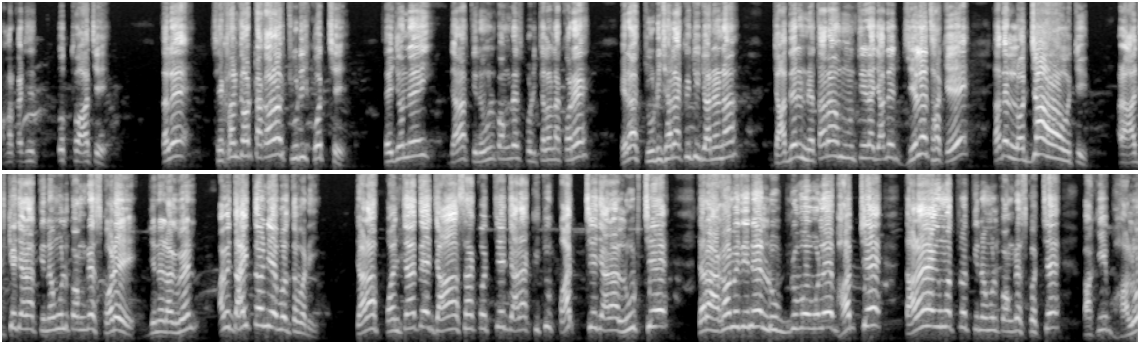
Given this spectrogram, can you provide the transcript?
আমার কাছে তথ্য আছে। তাহলে সেখানকার টাকারাও চুরি করছে। সেই জন্যই যারা তৃণমূল কংগ্রেস পরিচালনা করে, এরা চুরি ছাড়া কিছু জানে না। যাদের নেতারা, মন্ত্রীরা যাদের জেলে থাকে তাদের লজ্জা হওয়া উচিত। আর আজকে যারা তৃণমূল কংগ্রেস করে, জেনে রাখবেন, আমি দায়িত্ব নিয়ে বলতে পারি, যারা পঞ্চায়েতে যা আশা করছে, যারা কিছু পাচ্ছে, যারা লুটছে, যারা আগামী দিনে লুটবো বলে ভাবছে তারা একমাত্র তৃণমূল কংগ্রেস করছে। বাকি ভালো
